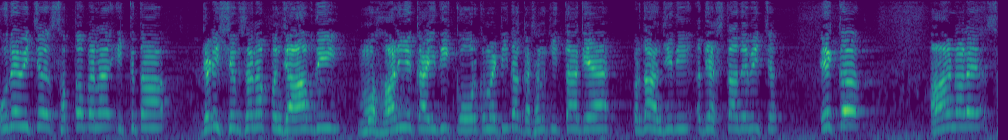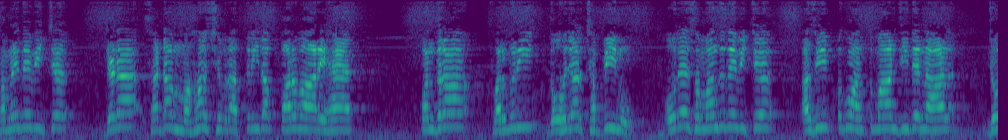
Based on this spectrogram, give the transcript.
ਉਹਦੇ ਵਿੱਚ ਸਭ ਤੋਂ ਪਹਿਲਾਂ ਇੱਕ ਤਾਂ ਜਿਹੜੀ ਸ਼ਿਵ ਸੈਨਾ ਪੰਜਾਬ ਦੀ ਮੋਹਾਲੀ ਇਕਾਈ ਦੀ ਕੋਰ ਕਮੇਟੀ ਦਾ ਗਠਨ ਕੀਤਾ ਗਿਆ ਪ੍ਰਧਾਨ ਜੀ ਦੀ ਅਧਿਕਸ਼ਤਾ ਦੇ ਵਿੱਚ ਇੱਕ ਆਉਣ ਵਾਲੇ ਸਮੇਂ ਦੇ ਵਿੱਚ ਜਿਹੜਾ ਸਾਡਾ ਮਹਾ ਸ਼ਿਵਰਾਤਰੀ ਦਾ ਪਰਵ ਆ ਰਿਹਾ ਹੈ 15 ਫਰਵਰੀ 2026 ਨੂੰ, ਉਹਦੇ ਸੰਬੰਧ ਦੇ ਵਿੱਚ ਅਸੀਂ ਭਗਵੰਤ ਮਾਨ ਜੀ ਦੇ ਨਾਲ ਜੋ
